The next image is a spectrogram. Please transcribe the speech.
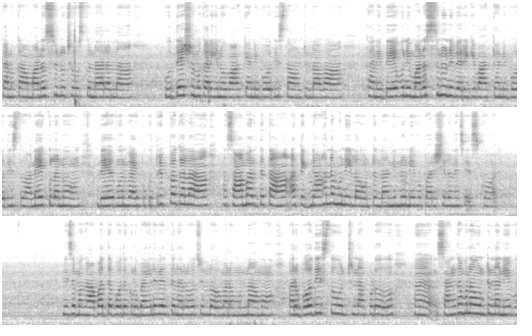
కనుక మనస్సులు చూస్తున్నారన్న ఉద్దేశము కలిగిన వాక్యాన్ని బోధిస్తూ ఉంటున్నావా? కానీ దేవుని మనస్సును వెరిగి వాక్యాన్ని బోధిస్తూ అనేకులను దేవుని వైపుకు త్రిప్పగల సామర్థ్యత అటు జ్ఞానము నీలో ఉంటుందా? నిన్ను నీవు పరిశీలన చేసుకోవాలి. నిజంగా అబద్ధ బోధకులు బయలు వెళ్తున్న రోజుల్లో మనం ఉన్నాము. వారు బోధిస్తూ ఉంటున్నప్పుడు సంఘములో ఉంటున్న నీవు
